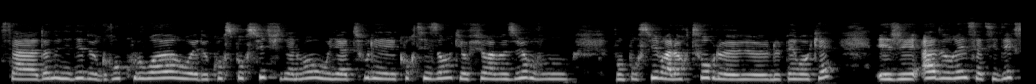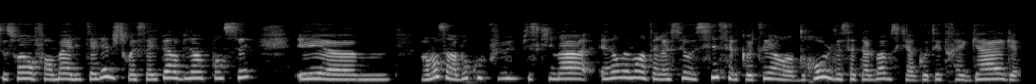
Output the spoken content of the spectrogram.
ça donne une idée de grand couloir et de course-poursuite finalement où il y a tous les courtisans qui au fur et à mesure vont, vont poursuivre à leur tour le, le, perroquet. Et j'ai adoré cette idée que ce soit en format à l'italienne, je trouvais ça hyper bien pensé et euh, vraiment ça m'a beaucoup plu. Puis ce qui m'a énormément intéressé aussi, c'est le côté euh, drôle de cet album, parce qu'il y a un côté très gag,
